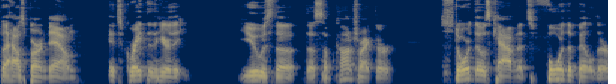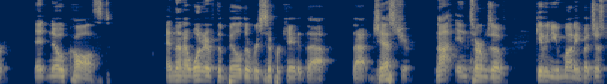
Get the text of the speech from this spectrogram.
the house burned down. It's great to hear that you as the the subcontractor stored those cabinets for the builder at no cost. And then I wonder if the builder reciprocated that that gesture. Not in terms of giving you money, but just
